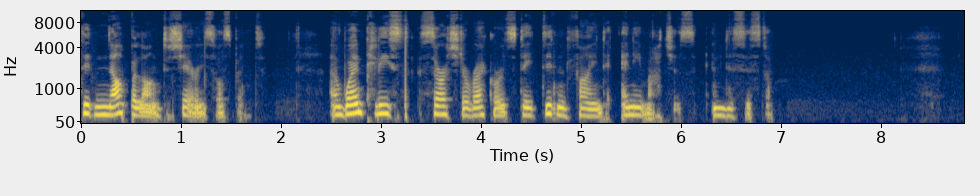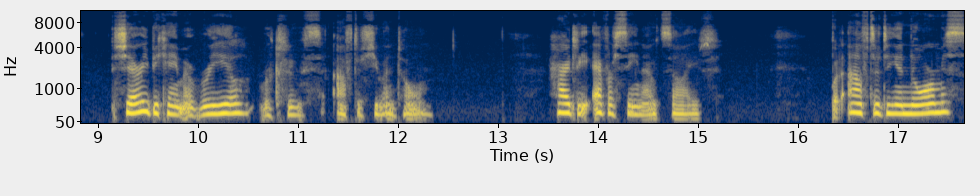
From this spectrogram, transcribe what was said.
did not belong to Sherri's husband and when police searched the records, they didn't find any matches in the system. Sherri became a real recluse after she went home, hardly ever seen outside. But after the enormous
